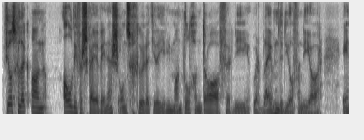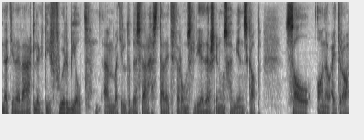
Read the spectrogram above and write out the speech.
Veels geluk aan al die verskeie wenners. Ons glo dat julle hierdie mantel gaan dra vir die oorblywende deel van die jaar en dat julle werklik die voorbeeld um, wat julle tot dusver gestel het vir ons leerders en ons gemeenskap sal aanhou uitdra.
